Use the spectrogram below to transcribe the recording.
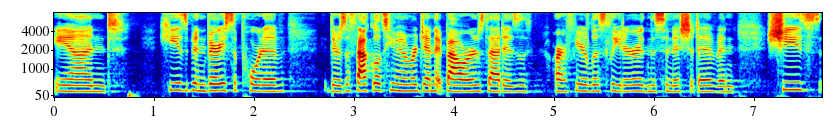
And he has been very supportive. There's a faculty member, Janet Bowers, that is our fearless leader in this initiative, and she's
